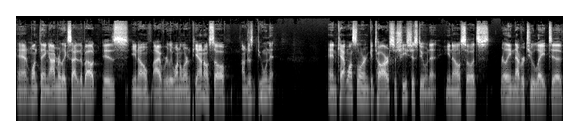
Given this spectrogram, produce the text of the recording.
And one thing I'm really excited about is, you know, I really want to learn piano, so I'm just doing it. And Kat wants to learn guitar, so she's just doing it, you know, so it's really never too late to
